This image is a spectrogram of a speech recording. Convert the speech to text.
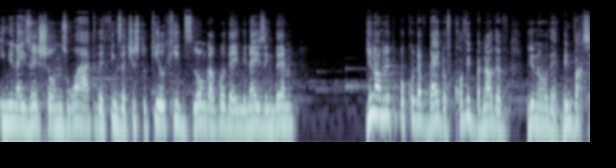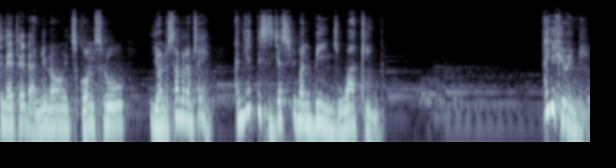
Immunizations, what? The things that used to kill kids long ago, they're immunizing them. You know how many people could have died of COVID, but now they've, you know, they've been vaccinated and, you know, it's gone through. You understand what I'm saying? And yet, this is just human beings working. Are you hearing me?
